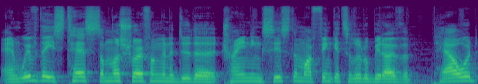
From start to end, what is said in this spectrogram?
And with these tests, I'm not sure if I'm going to do the training system. I think it's a little bit overpowered.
